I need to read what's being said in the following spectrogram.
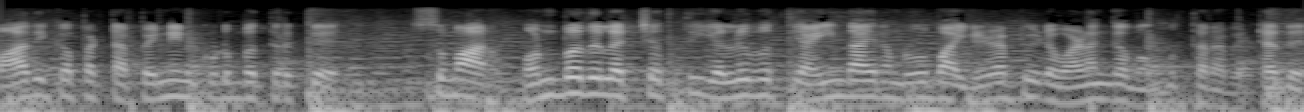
பாதிக்கப்பட்ட பெண்ணின் குடும்பத்திற்கு சுமார் ஒன்பது லட்சத்து எழுபத்தி ஐந்தாயிரம் ரூபாய் இழப்பீடு வழங்கவும் உத்தரவிட்டது.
